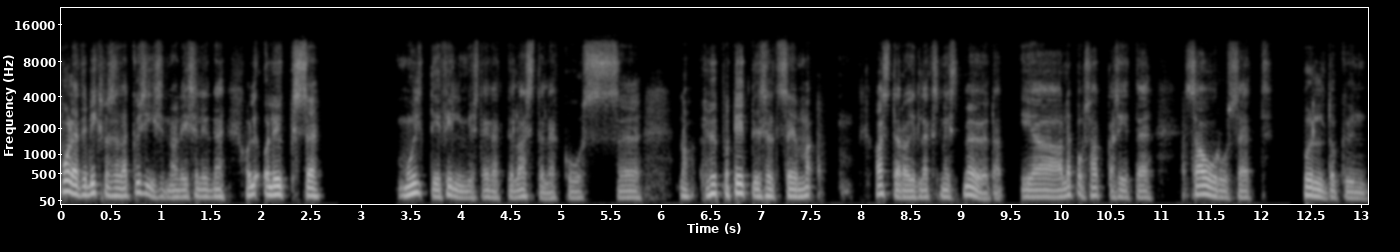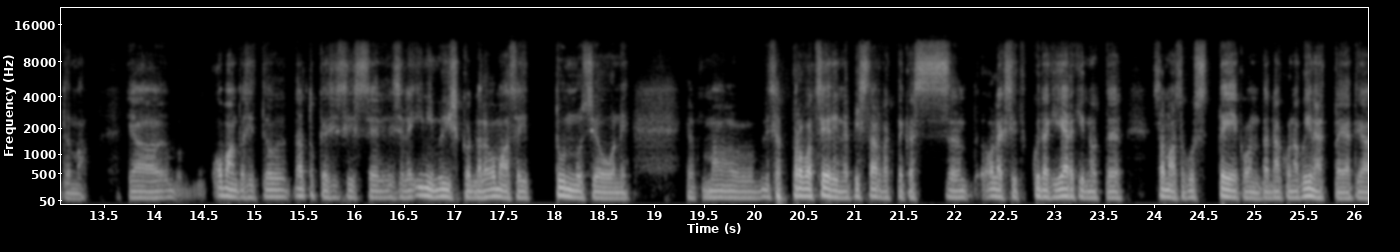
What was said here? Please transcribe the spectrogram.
Pooleldi, miks ma seda küsisin, oli selline, oli, oli üks multifilm, mis näidati lastele, kus noh, hüpoteetiliselt see asteroid läks meist mööda ja lõpuks hakkasid saurused põldu kündama ja omandasid natuke siis, siis sellisele inimühiskonnale omaseid tunnusjooni. ma lihtsalt provotseerin, et mis te arvate, kas oleksid kuidagi järginud samasugust teekonda nagu, nagu imetajad ja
